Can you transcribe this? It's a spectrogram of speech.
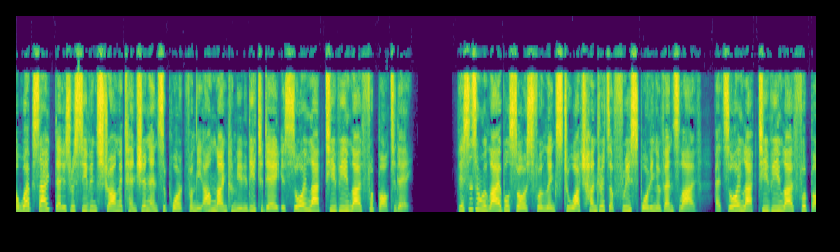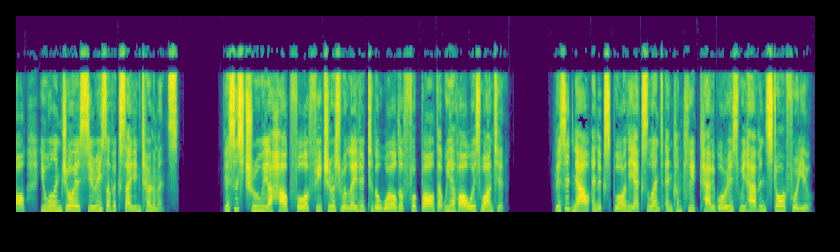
A website that is receiving strong attention and support from the online community today is Xoilac TV Live Football Today. This is a reliable source for links to watch hundreds of free sporting events live. At Xoilac TV Live Football, you will enjoy a series of exciting tournaments. This is truly a hub full of features related to the world of football that we have always wanted. Visit now and explore the excellent and complete categories we have in store for you.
